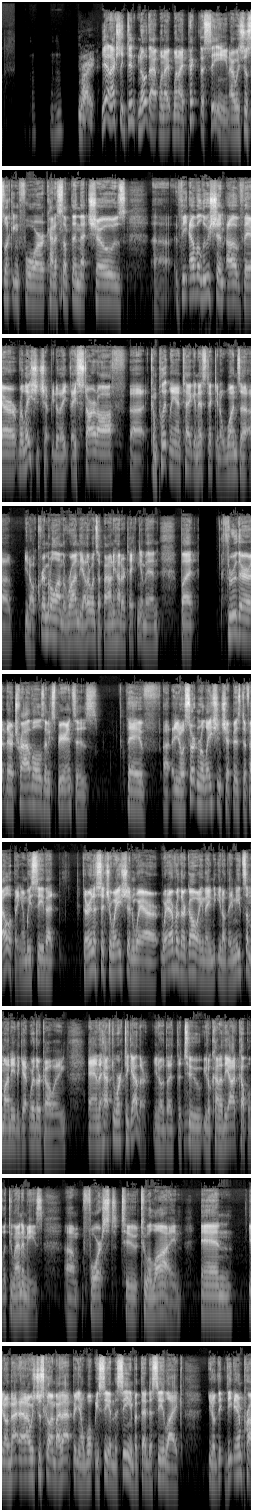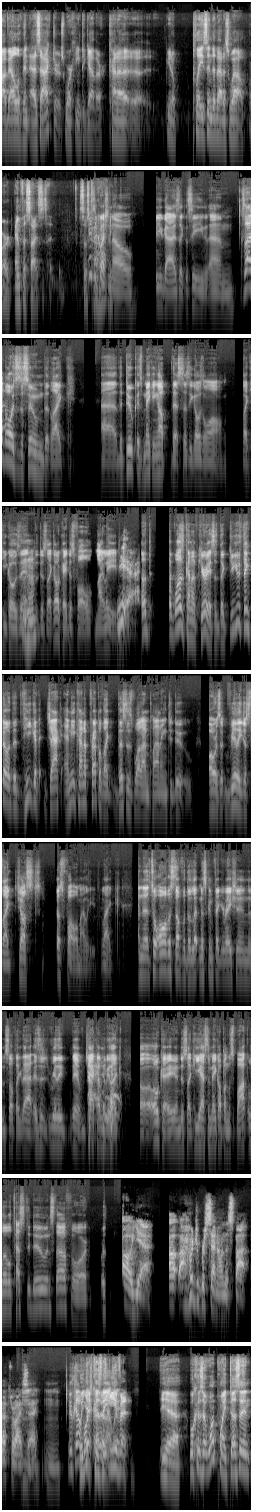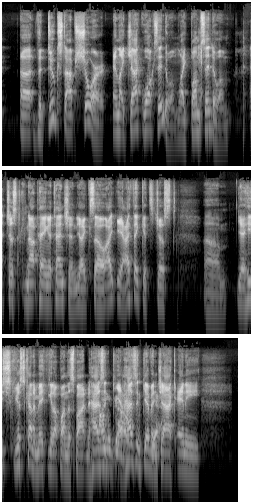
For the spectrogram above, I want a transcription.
Mm-hmm. Mm-hmm. Right. yeah, and I actually didn't know that when I when I picked the scene. I was just looking for kind of something that shows uh, the evolution of their relationship. You know, they they start off uh, completely antagonistic. You know, one's a, a you know a criminal on the run, the other one's a bounty hunter taking him in. But through their their travels and experiences, they've uh, you know a certain relationship is developing, and we see that they're in a situation where wherever they're going, they you know they need some money to get where they're going, and they have to work together. You know, the the two you know kind of the odd couple, the two enemies, um, forced to to align, and you know that and I was just going by that, but you know what we see in the scene, but then to see like you know the the improv element as actors working together, kind of uh, you know plays into that as well or emphasizes it. So it's Here's a kind of question though: for you guys like to see um because I've always assumed that like uh the Duke is making up this as he goes along. Like he goes in Mhm. just like okay, just follow my lead. Yeah. I was kind of curious. It's like, do you think though did he give Jack any kind of prep of like this is what I'm planning to do, or is it really just like just just follow my lead, like? And then, so all the stuff with the litmus configuration and stuff like that, is it really you know Jack having to be like, uh, okay, and just like he has to make up on the spot a little test to do and stuff, or Oh yeah. A a hundred percent on the spot. That's what I say. Mm, mm. It's kind of Well, yeah, because they that way. even, yeah, well, because at one point doesn't uh, the Duke stop short and like Jack walks into him, like bumps into him, just not paying attention. Like so, I yeah, I think it's just, um, yeah, he's just kind of making it up on the spot and hasn't yeah hasn't given Yeah. Jack any,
